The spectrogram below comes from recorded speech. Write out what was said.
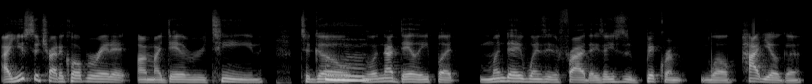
I used to try to incorporate it on my daily routine to go. Mm-hmm. Well, not daily, but Monday, Wednesday, and Fridays. I used to do Bikram, well, hot yoga.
